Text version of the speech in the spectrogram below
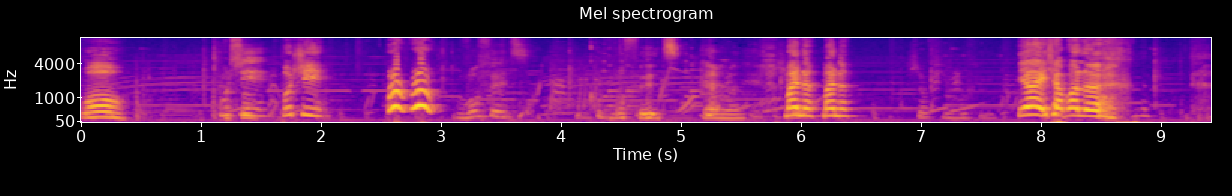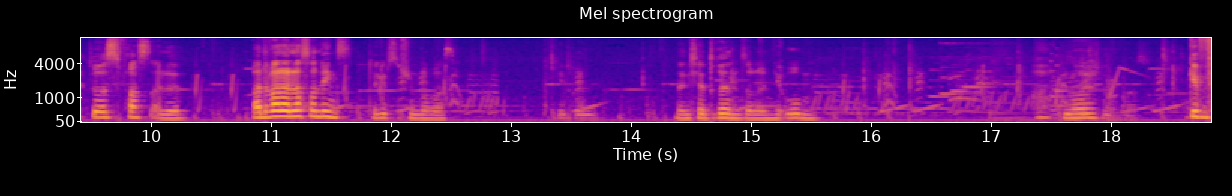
Wow. Putschi! Putschi. Wuffels! Wuffels. Ja, Mann. Meine, meine. Ja, ich hab alle. Du hast fast alle. Warte, warte, lass nach links. Da gibt's bestimmt noch was. Hier drin. Nein, nicht da drin, sondern hier oben. Oh, lol. Gib.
